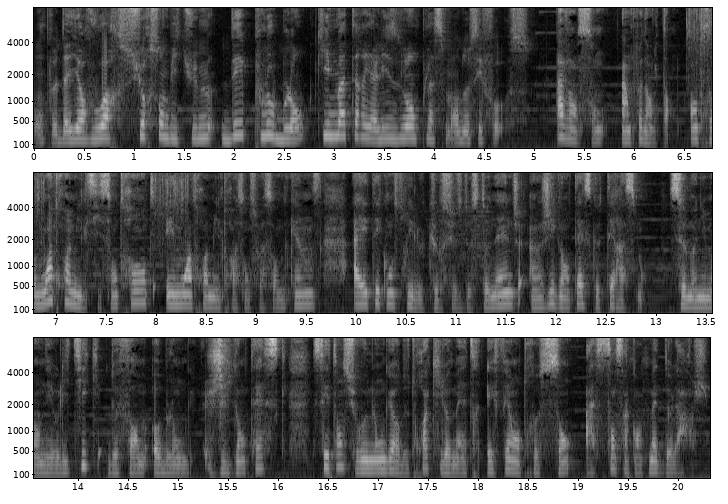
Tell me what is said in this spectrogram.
On peut d'ailleurs voir sur son bitume des plots blancs qui matérialisent l'emplacement de ces fosses. Avançons un peu dans le temps. Entre moins 3630 et moins 3375 a été construit le cursus de Stonehenge, un gigantesque terrassement. Ce monument néolithique, de forme oblongue gigantesque, s'étend sur une longueur de 3 km et fait entre 100 à 150 mètres de large.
